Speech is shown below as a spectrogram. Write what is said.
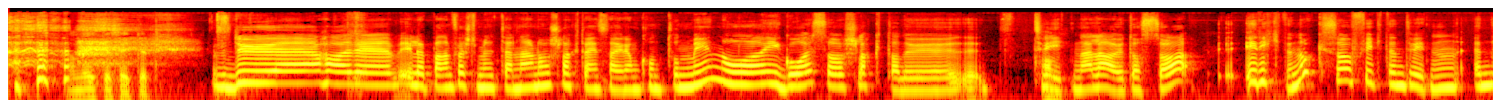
Men det er ikke sikkert. Du eh, har eh, i løpet av den første minutten her nå slakta Instagram-kontoen min, og i går så slakta du tweeten jeg la ut også. Riktignok så fikk den tweeten en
